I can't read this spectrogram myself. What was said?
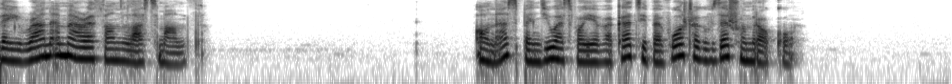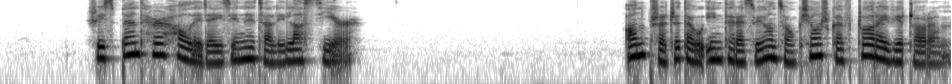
They ran a marathon last month. Ona spędziła swoje wakacje we Włoszech w zeszłym roku. She spent her holidays in Italy last year. On przeczytał interesującą książkę wczoraj wieczorem.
